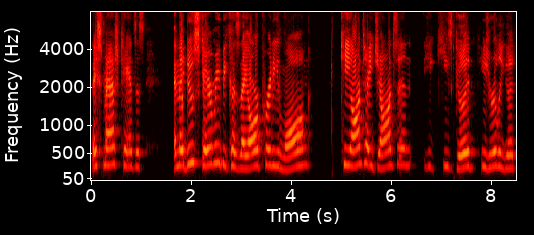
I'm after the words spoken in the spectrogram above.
They smashed Kansas, and they do scare me because they are pretty long. Keyontae Johnson, he, he's good. He's really good.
